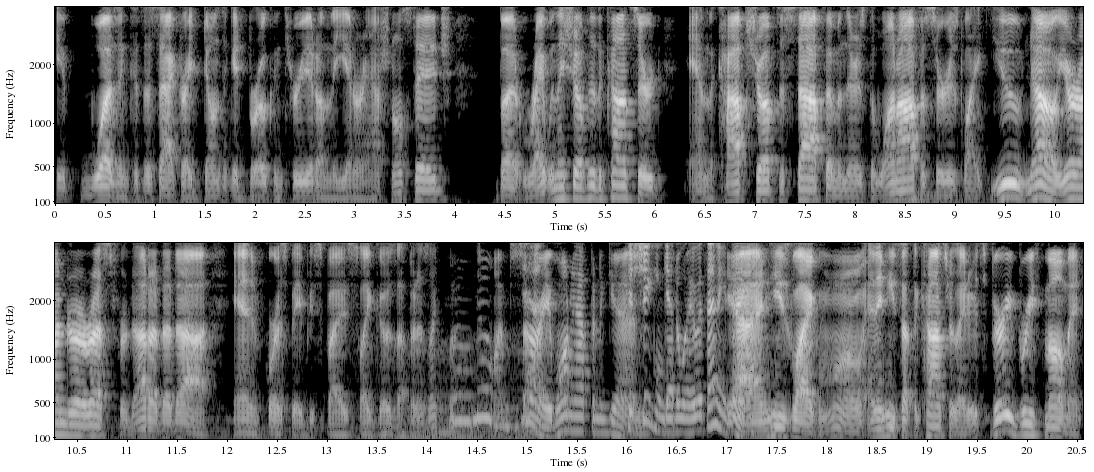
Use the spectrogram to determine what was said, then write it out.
it wasn't because this actor i don't think had broken through yet on the international stage. But right when they show up to the concert and the cops show up to stop them and there's the one officer who's like you no you're under arrest for da da da da. And of course baby spice like goes up and is like well no i'm sorry it won't happen again. Because she can get away with anything. yeah and he's like oh. and then he's at the concert later. It's a very brief moment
